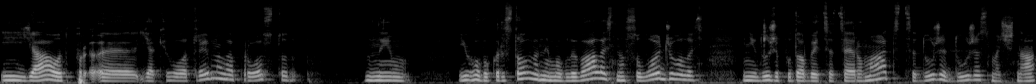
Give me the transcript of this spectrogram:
І я, от, е, як його отримала, просто ним його використовувала, ним обливалась, насолоджувалась. Мені дуже подобається цей аромат. Це дуже-дуже смачна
